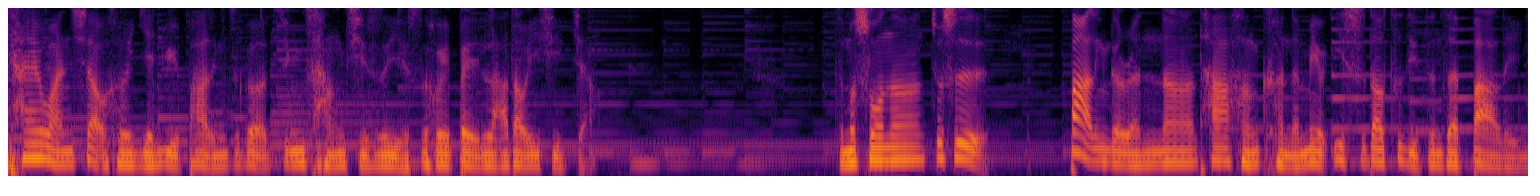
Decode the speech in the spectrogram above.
开玩笑和言语霸凌这个，经常其实也是会被拉到一起讲。怎么说呢？就是霸凌的人呢，他很可能没有意识到自己正在霸凌，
